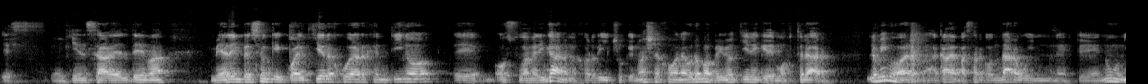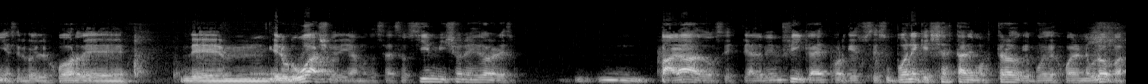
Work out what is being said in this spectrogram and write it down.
es- quien sabe del tema. Me da la impresión que cualquier jugador argentino, eh, o sudamericano, mejor dicho, que no haya jugado en Europa, primero tiene que demostrar. Lo mismo a ver, acaba de pasar con Darwin este, Núñez, el, el jugador de, de, mm, el uruguayo, digamos. O sea, esos 100 millones de dólares mm, pagados este, al Benfica es porque se supone que ya está demostrado que puede jugar en Europa.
